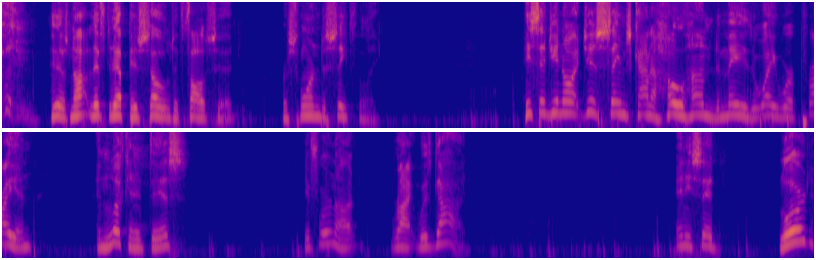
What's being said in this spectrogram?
who has not lifted up his soul to falsehood or sworn deceitfully. He said, You know, it just seems kind of ho hum to me the way we're praying and looking at this if we're not right with God. And he said, Lord,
